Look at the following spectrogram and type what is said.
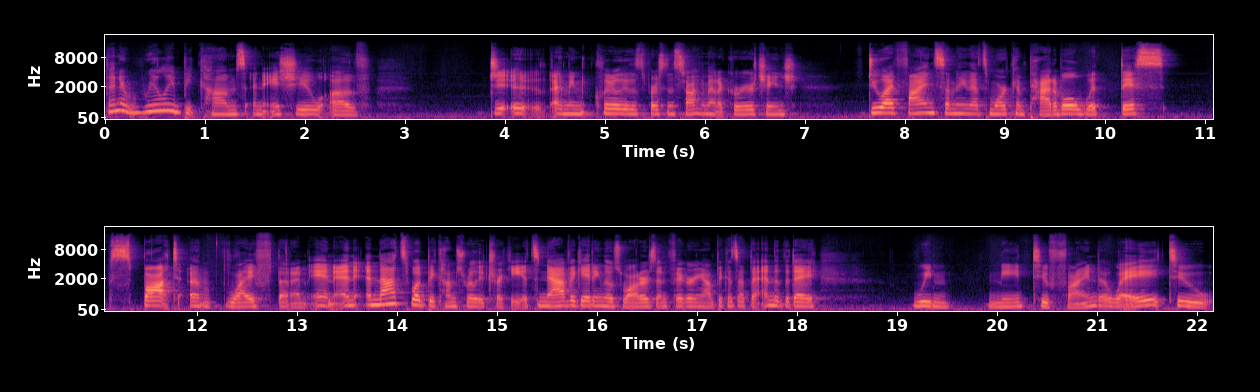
then it really becomes an issue of uh, I mean, clearly this person is talking about a career change. Do I find something that's more compatible with this spot of life that I'm in? And and that's what becomes really tricky. It's navigating those waters and figuring out because at the end of the day, we need to find a way to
